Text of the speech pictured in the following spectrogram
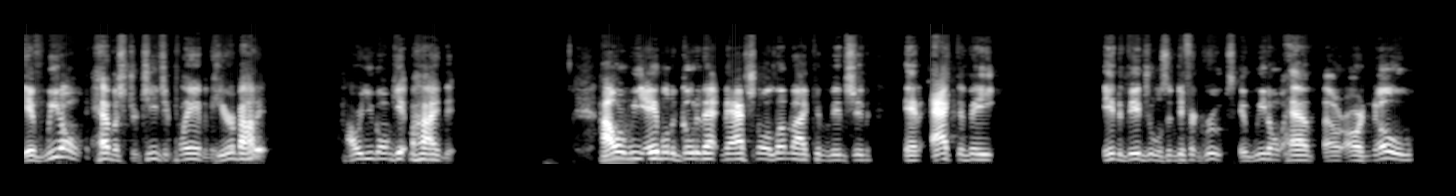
if we don't have a strategic plan and hear about it, how are you going to get behind it? How are we able to go to that national alumni convention and activate individuals in different groups if we don't have or, or know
